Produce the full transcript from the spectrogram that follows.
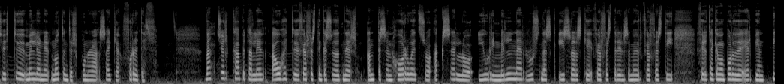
20 miljónir notendur búin að sækja forritið. Venture Capitalið áhættu fjárfestingasöðunir Andersen Horowitz og Axel og Júri Milner, rúsnesk ísraelski fjárfestirinn sem hefur fjárfest í fyrirtækjum á borðið Airbnb,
